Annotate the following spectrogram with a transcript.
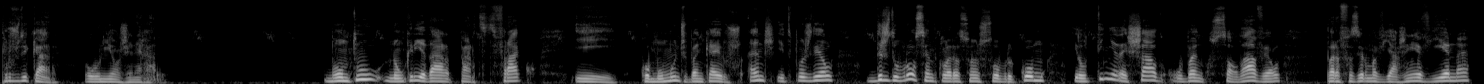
prejudicar a União General. Bontu não queria dar parte de fraco e, como muitos banqueiros antes e depois dele, desdobrou-se em declarações sobre como ele tinha deixado o banco saudável para fazer uma viagem a Viena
